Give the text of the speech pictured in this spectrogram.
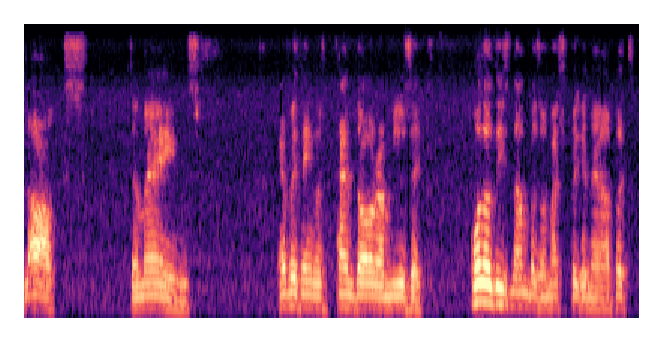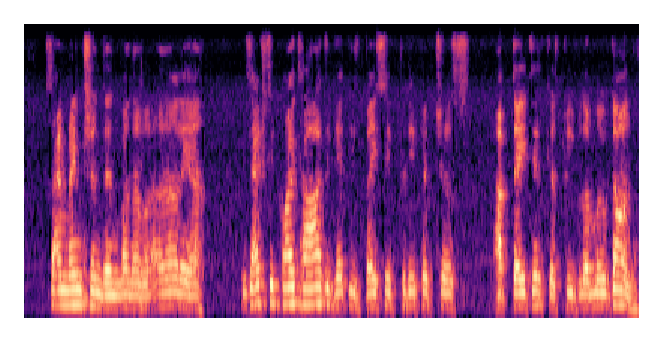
blogs, domains. Everything was Pandora music. All of these numbers are much bigger now, but as I mentioned in one of earlier, it's actually quite hard to get these basic pretty pictures updated because people have moved on.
